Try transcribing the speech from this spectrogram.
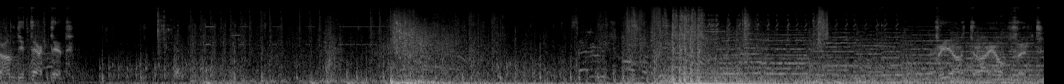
SAM detected. We are triumphant.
